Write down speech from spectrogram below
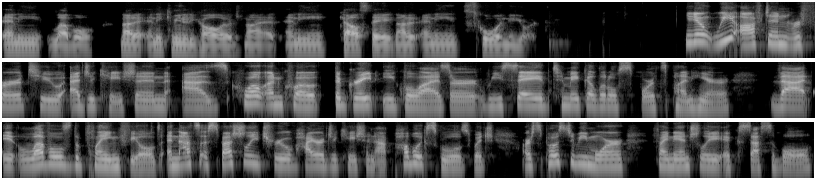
any level. Not at any community college. Not at any cal state. Not at any school in new york you know, we often refer to education as quote unquote the great equalizer. We say to make a little sports pun here that it levels the playing field. And that's especially true of higher education at public schools, which are supposed to be more financially accessible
